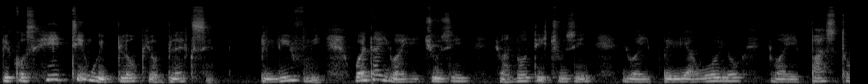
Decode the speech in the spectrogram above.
because hating will block your blessing. Believe me, whether you are a choosing, you are not a choosing, you are a prayer warrior, you are a pastor,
